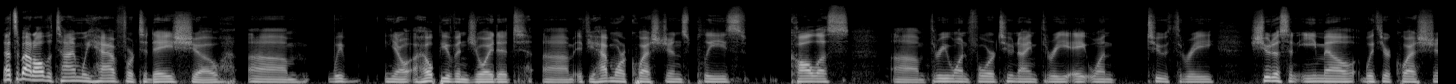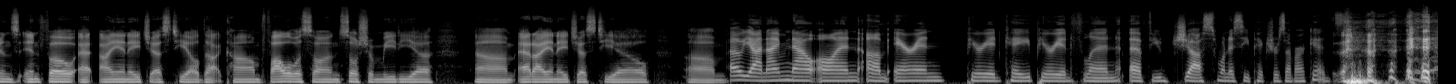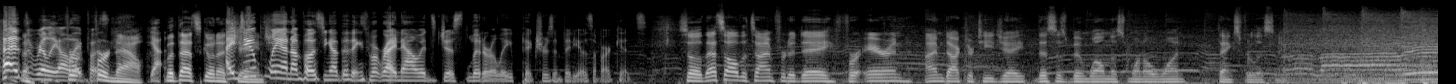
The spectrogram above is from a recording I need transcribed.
that's about all the time we have for today's show. Um, we've, you know, I hope you've enjoyed it. Um, if you have more questions, please call us um, 314-293-8123 shoot us an email with your questions info at inhstl.com follow us on social media um, at inhstl um, oh yeah and i'm now on um erin period k period flynn if you just want to see pictures of our kids that's really all i for, post for now Yeah. but that's going to I do plan on posting other things, but right now it's just literally pictures and videos of our kids. So that's all the time for today. For Erin, I'm Dr. TJ. This has been Wellness 101. Thanks for listening. alive.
